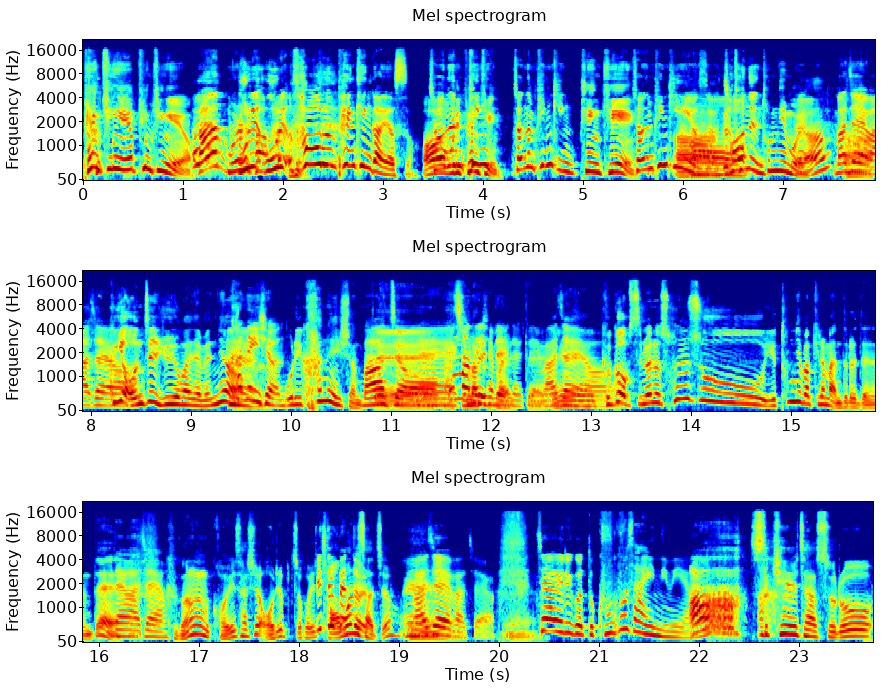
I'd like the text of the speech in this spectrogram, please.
팬킹이에요, 핑킹이에요. 아, 우리 우리 서울은 팬킹가위였어. 아, 저는 핑킹. 핑, 저는 핑킹. 핑킹. 저는 핑킹이었어요. 아, 저는 톱니 모양. 네. 맞아요, 아, 맞아요. 그게 언제 유용하냐면요. 카네이션. 우리 카네이션 때. 맞아. 네, 카네이션 만들 때. 맞아요. 네, 그거 없으면은 손수 이 톱니바퀴를 만들어야 되는데. 네, 맞아요. 그거는 거의 사실 어렵죠. 거의 정원사죠. 네. 맞아요, 맞아요. 네. 자 그리고 또 구구사이님이요. 아, 스킬 자수로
